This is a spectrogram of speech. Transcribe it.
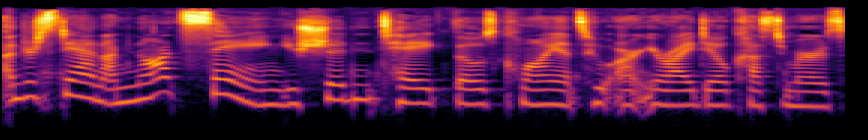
understand, I'm not saying you shouldn't take those clients who aren't your ideal customers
